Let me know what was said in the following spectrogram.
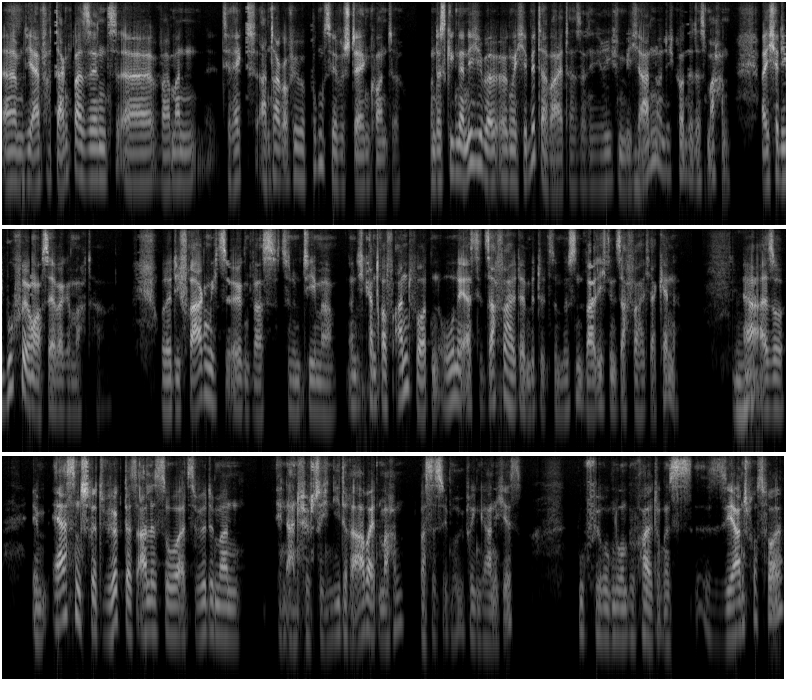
ähm, die einfach dankbar sind, äh, weil man direkt Antrag auf Überpunktshilfe stellen konnte. Und das ging dann nicht über irgendwelche Mitarbeiter, sondern die riefen mich an und ich konnte das machen, weil ich ja die Buchführung auch selber gemacht habe. Oder die fragen mich zu irgendwas, zu einem Thema. Und ich kann darauf antworten, ohne erst den Sachverhalt ermitteln zu müssen, weil ich den Sachverhalt ja kenne. Mhm. Ja, also im ersten Schritt wirkt das alles so, als würde man in Anführungsstrichen niedere Arbeit machen, was es im Übrigen gar nicht ist. Buchführung, Lohnbuchhaltung ist sehr anspruchsvoll,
